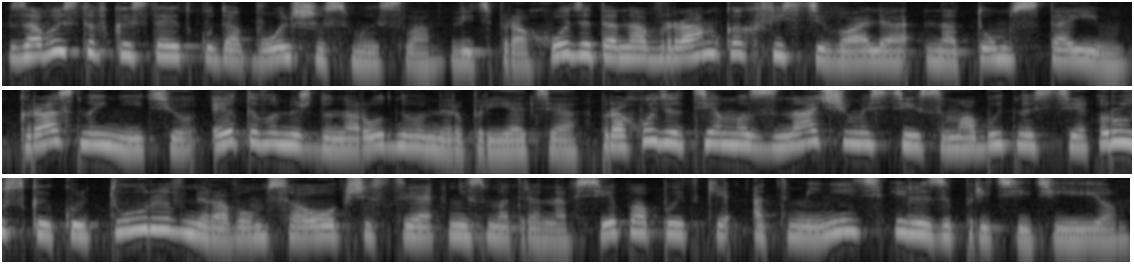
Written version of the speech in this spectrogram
за выставкой стоит куда больше смысла. Ведь проходит она в рамках фестиваля «На том стоим». Красной нитью этого международного мероприятия проходит тема значимости и самобытности русской культуры в мировом сообществе, несмотря на все попытки отменить или запретить ее.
